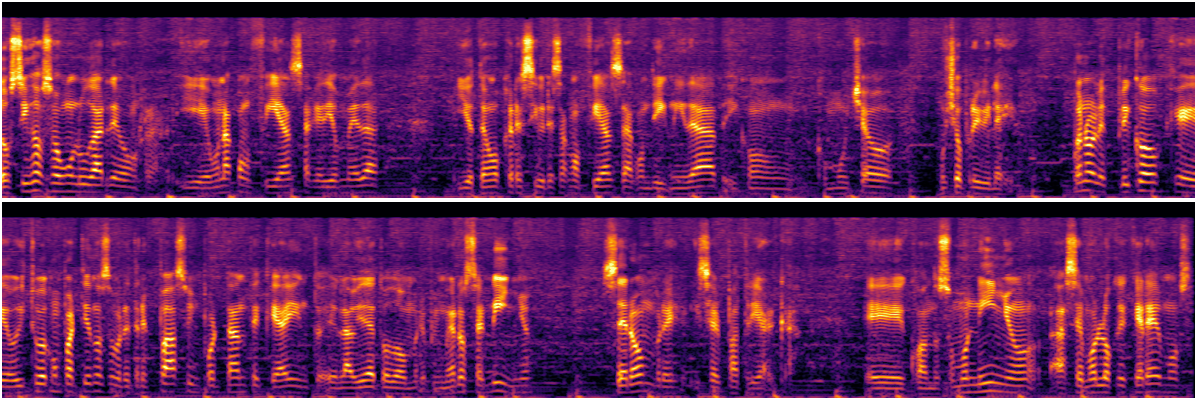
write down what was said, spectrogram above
Los hijos son un lugar de honra y es una confianza que Dios me da y yo tengo que recibir esa confianza con dignidad y con, mucho, mucho privilegio. Bueno, le explico que hoy estuve compartiendo sobre tres pasos importantes que hay en, la vida de todo hombre. Primero, ser niño, ser hombre y ser patriarca. Eh, cuando somos niños, hacemos lo que queremos.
